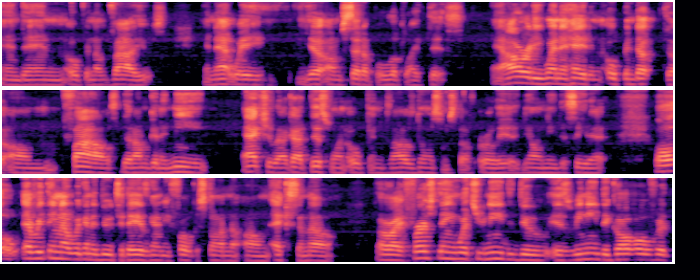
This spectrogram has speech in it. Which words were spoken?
And then open up values and that way your um, setup will look like this. And I already went ahead and opened up the um, files that I'm going to need. Actually, I got this one open because I was doing some stuff earlier. You don't need to see that. Well, everything that we're going to do today is going to be focused on the um, XML. All right, first thing what you need to do is we need to go over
